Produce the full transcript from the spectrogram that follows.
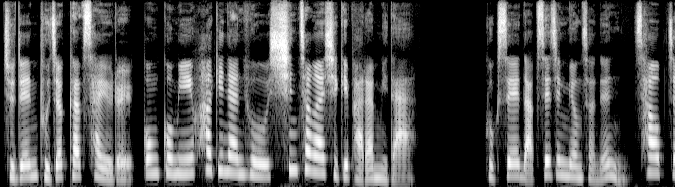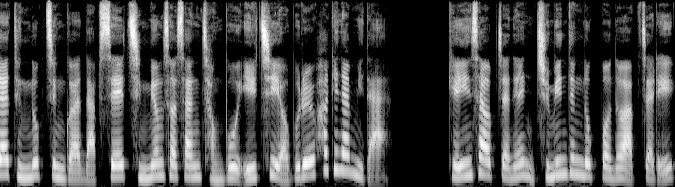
주된 부적합 사유를 꼼꼼히 확인한 후 신청하시기 바랍니다. 국세 납세증명서는 사업자 등록증과 납세 증명서상 정보 일치 여부를 확인합니다. 개인 사업자는 주민등록번호 앞자리,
